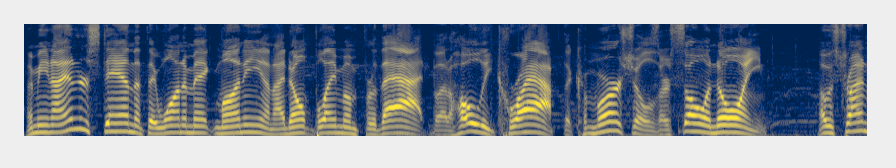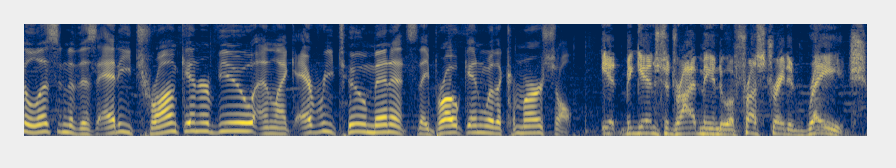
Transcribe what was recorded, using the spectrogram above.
I mean, I understand that they want to make money, and I don't blame them for that, but holy crap, the commercials are so annoying. I was trying to listen to this Eddie Trunk interview, and like every two minutes, they broke in with a commercial. It begins to drive me into a frustrated rage.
